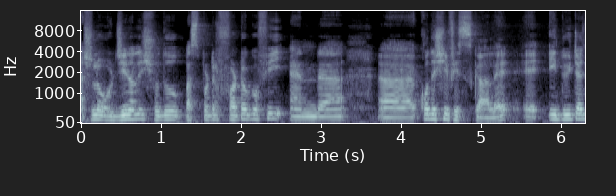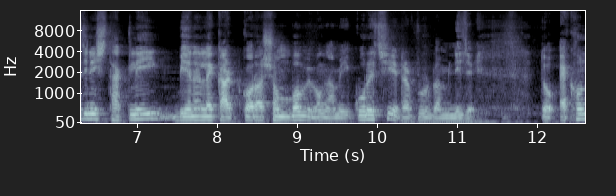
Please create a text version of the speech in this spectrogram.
আসলে অরিজিনালি শুধু পাসপোর্টের ফটোকপি অ্যান্ড কদেশি ফিসকালে এই দুইটা জিনিস থাকলেই বিএনএল কার্ড করা সম্ভব এবং আমি করেছি, এটার প্রুফ আমি নিজে। তো এখন,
